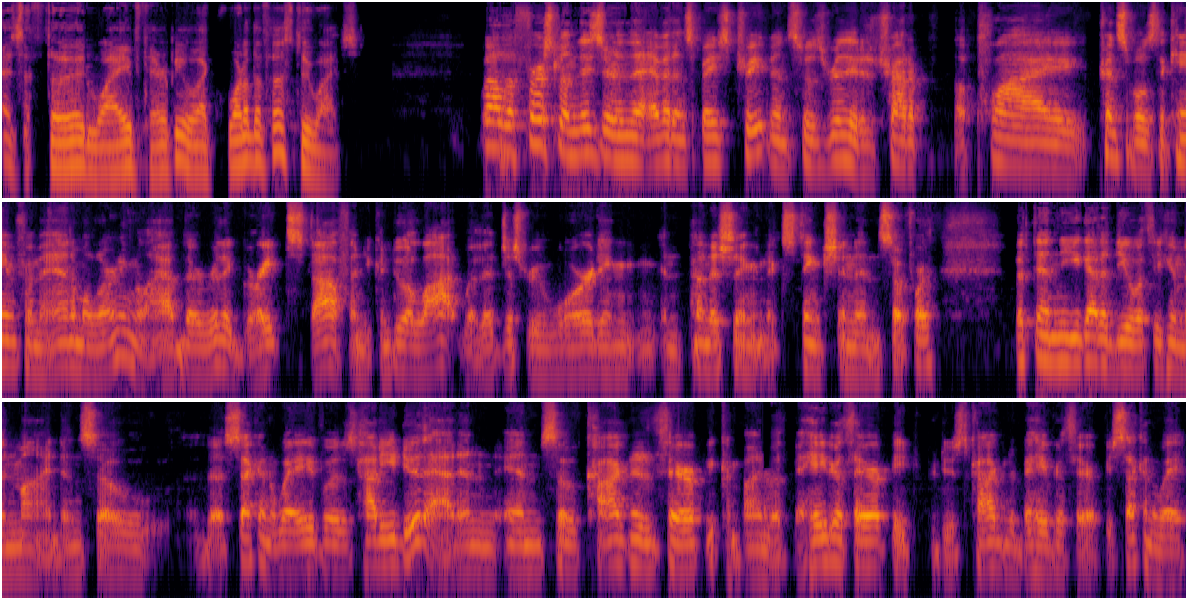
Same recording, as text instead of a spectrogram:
as a third wave therapy? Like, what are the first two waves? Well, the first one, these are in the evidence based treatments, was really to try to apply principles that came from Animal Learning Lab. They're really great stuff, and you can do a lot with it, just rewarding and punishing and extinction and so forth. But then you got to deal with the human mind. And so the second wave was how do you do that? And, and so cognitive therapy combined with behavior therapy produced cognitive behavior therapy, second wave.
